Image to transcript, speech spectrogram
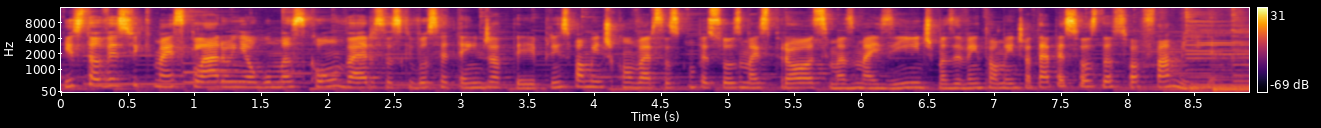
Isso talvez fique mais claro em algumas conversas que você tende a ter, principalmente conversas com pessoas mais próximas, mais íntimas, eventualmente até pessoas da sua família.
